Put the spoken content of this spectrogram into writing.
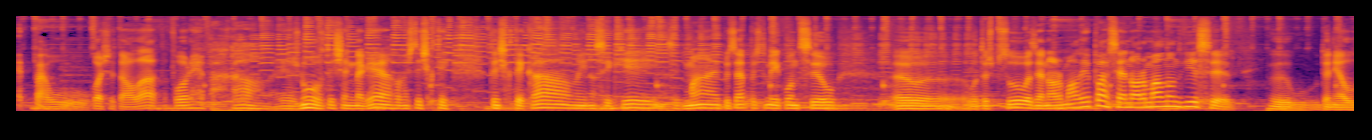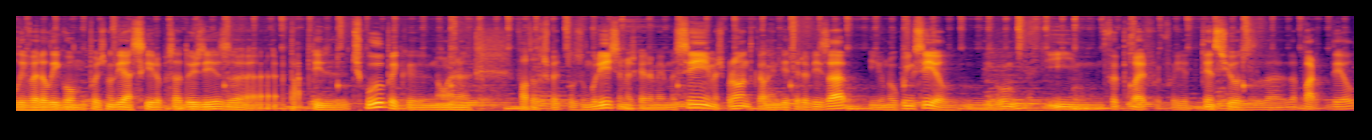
Epá, o Rocha está lá, está fora, epá, calma, és novo, tens sangue na guerra, mas tens que ter, tens que ter calma e não sei o quê, não sei o que mais. Por exemplo, depois também aconteceu uh, a outras pessoas, é normal, e epá, se é normal não devia ser. Uh, O Daniel Oliveira ligou-me depois no dia a seguir, a passar dois dias, a, pá, a pedir desculpa e que não era falta de respeito pelos humoristas, mas que era mesmo assim, mas pronto, que alguém devia ter avisado. E eu não o conhecia, ele ligou-me e foi porreiro, foi, foi atencioso da, da parte dele.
